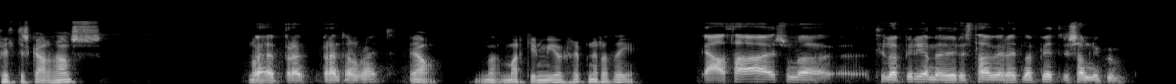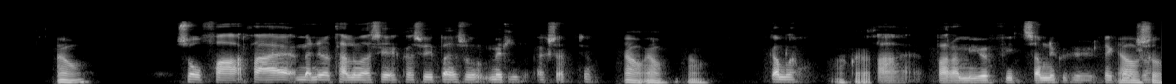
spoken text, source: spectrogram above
fylgti skarð hans, Nú. Brendan Wright. já, ma- margir mjög hrifnir af því. Já, það er svona, eh, til að byrja með virðist það vera einna betri samningum Já, so far. Það er, menn er að tala um að sé eitthvað svipað eins og middle accept, já. já, já, já, Gamla. akkurat. Það er bara mjög fýtt samningur fyrir Já, leikmann. svo,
